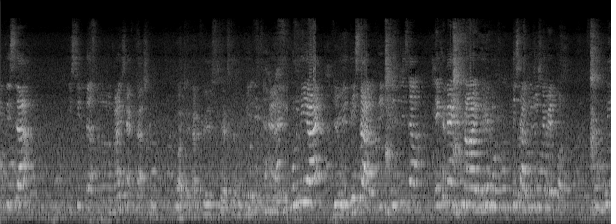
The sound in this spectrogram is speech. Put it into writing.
ঋতিশা ইসিতা বাইশ একটা আসেন আচ্ছা একটা এসছে একটা ঢুকি হ্যাঁ উর্মিয়ায় ঋতিশা ঋতিশা এখানে একটু নাই ঋতিশা দুজনকে বের কর। উর্মি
